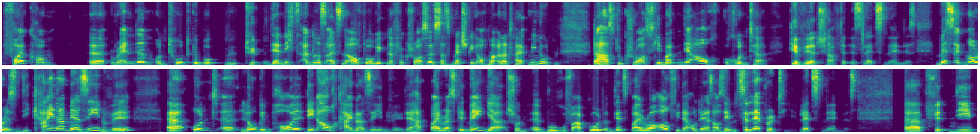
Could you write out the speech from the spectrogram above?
vollkommen äh, random und totgebuckten Typen, der nichts anderes als ein Aufbaugegner für Cross ist. Das Match ging auch mal anderthalb Minuten. Da hast du Cross, jemanden, der auch runtergewirtschaftet ist letzten Endes. Miss Ed Morrison, die keiner mehr sehen will. Äh, und äh, Logan Paul, den auch keiner sehen will. Der hat bei WrestleMania schon äh, Buhrufe abgeholt und jetzt bei Raw auch wieder. Und er ist außerdem Celebrity letzten Endes. Äh, finden die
